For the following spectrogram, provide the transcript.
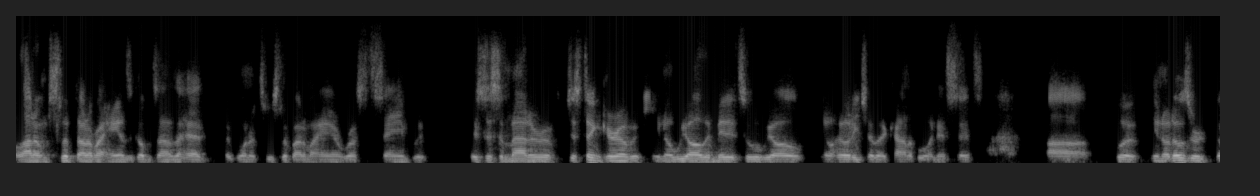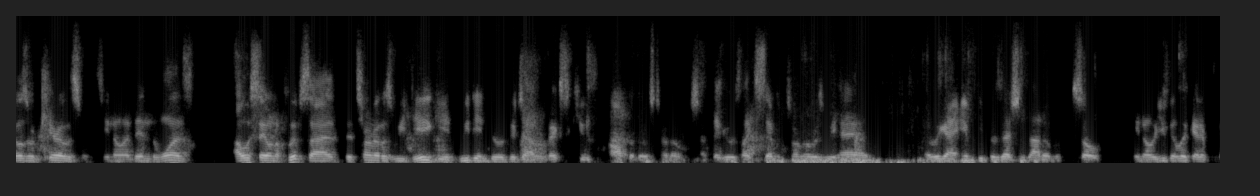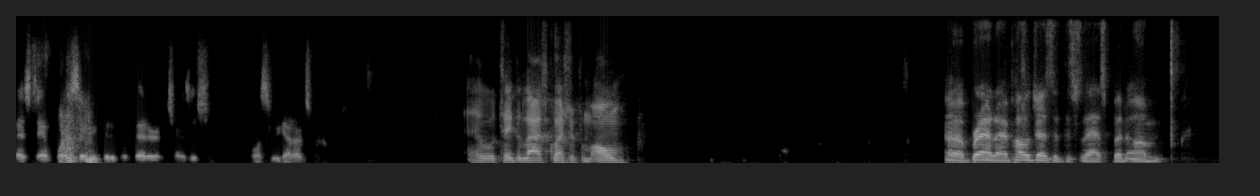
A lot of them slipped out of our hands a couple times. I had like one or two slip out of my hand. Russ the same, but it's just a matter of just taking care of it. You know, we all admitted to it. We all you know held each other accountable in that sense. Uh, but you know, those are those are careless ones. You know, and then the ones I would say on the flip side, the turnovers we did get, we didn't do a good job of executing off of those turnovers. I think it was like seven turnovers we had, and we got empty possessions out of them. So you know, you can look at it from that standpoint and say we could have been better in transition once we got our turn. And we'll take the last question from Ohm. Uh, Brad, I apologize if this was asked, but um,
